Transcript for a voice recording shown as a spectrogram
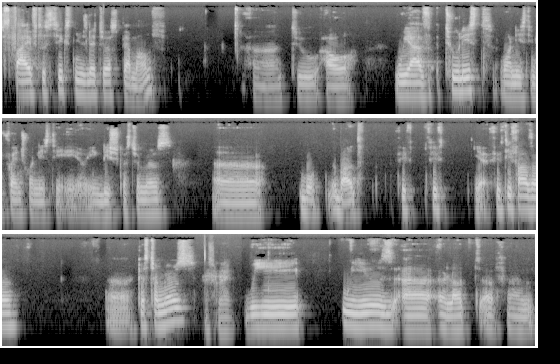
five to six newsletters per month uh, to our. We have two lists. One list in French, one list in English customers. Uh, about 50, 50 yeah, 50,000 uh, customers. That's great. We we use uh, a lot of um,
